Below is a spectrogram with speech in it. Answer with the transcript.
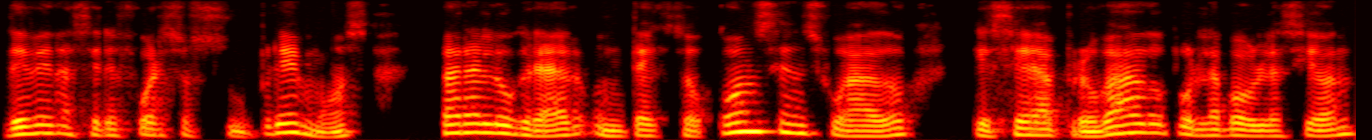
deben hacer esfuerzos supremos para lograr un texto consensuado que sea aprobado por la población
